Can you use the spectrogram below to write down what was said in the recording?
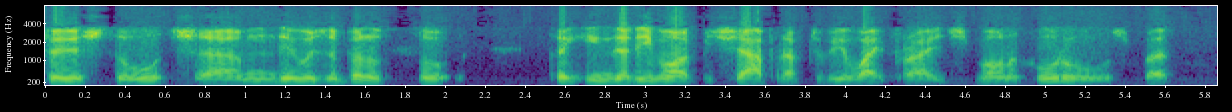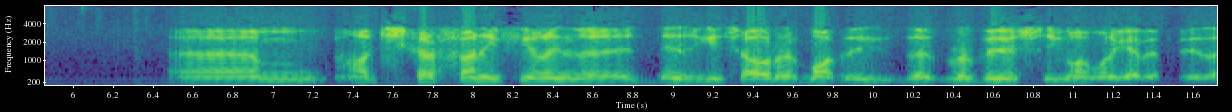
first thoughts. Um, there was a bit of thought, thinking that he might be sharp enough to be a weight for age minor quarter horse, but um, I've just got a funny feeling that as he gets older, it might be the reverse. He might want to go a bit further.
